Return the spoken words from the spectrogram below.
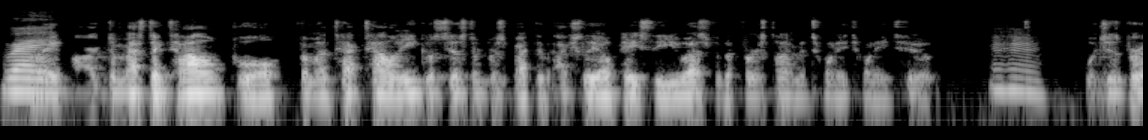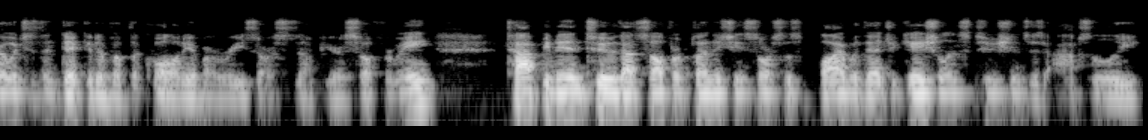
Right. right? Our domestic talent pool from a tech talent ecosystem perspective actually outpaced the US for the first time in 2022, Mhm. which is which is indicative of the quality of our resources up here. So for me, tapping into that self-replenishing source of supply with educational institutions is absolutely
